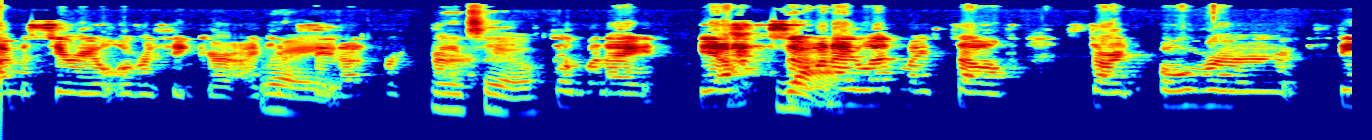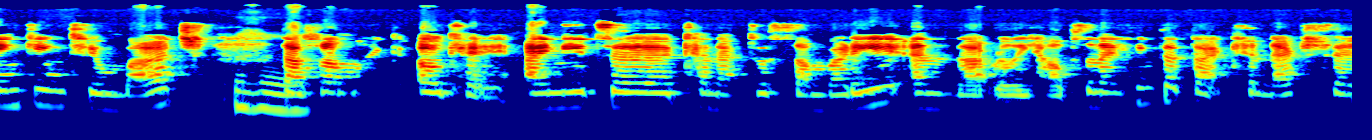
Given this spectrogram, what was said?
I'm a serial overthinker. I can right. say that for sure. Me too. So when I, yeah, so yeah. when I let myself start overthinking too much, mm-hmm. that's when I'm like, okay, I need to connect with somebody, and that really helps. And I think that that connection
